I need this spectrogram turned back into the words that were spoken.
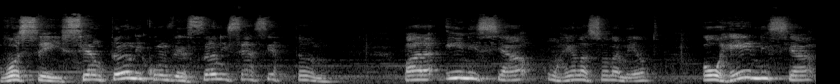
vocês sentando e conversando e se acertando para iniciar um relacionamento ou reiniciar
